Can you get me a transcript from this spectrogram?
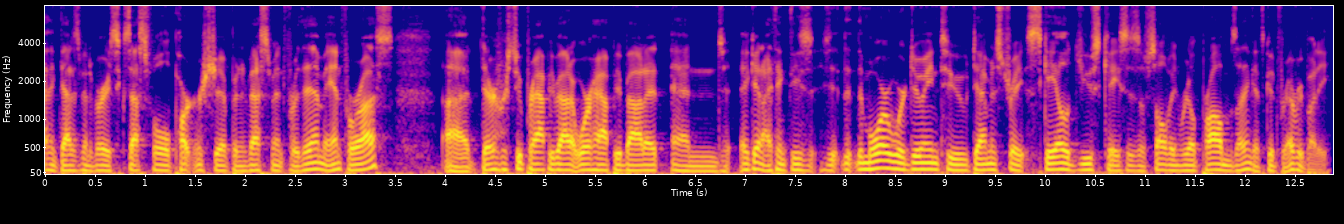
I think that has been a very successful partnership and investment for them and for us. Uh, they're super happy about it. We're happy about it. And again, I think these the more we're doing to demonstrate scaled use cases of solving real problems, I think that's good for everybody.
